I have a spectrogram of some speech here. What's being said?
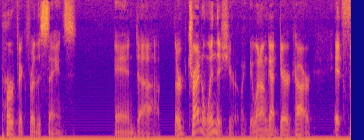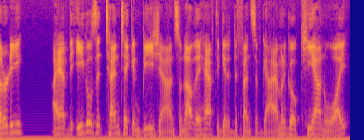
perfect for the Saints. And uh, they're trying to win this year. Like they went out and got Derek Carr. At 30, I have the Eagles at 10 taking Bijan, so now they have to get a defensive guy. I'm going to go Keion White.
